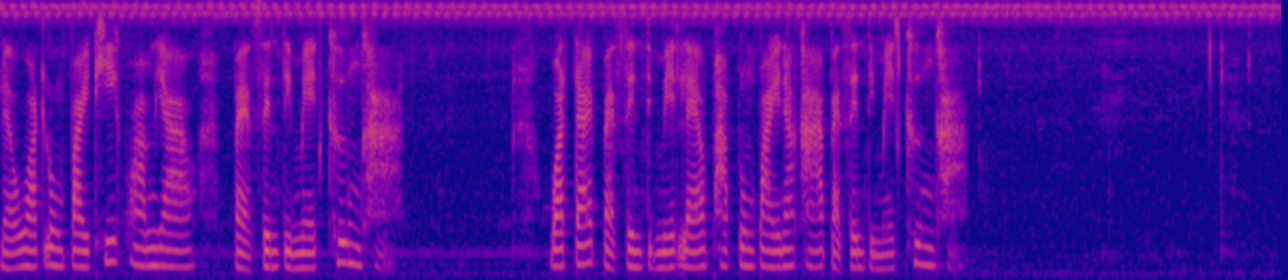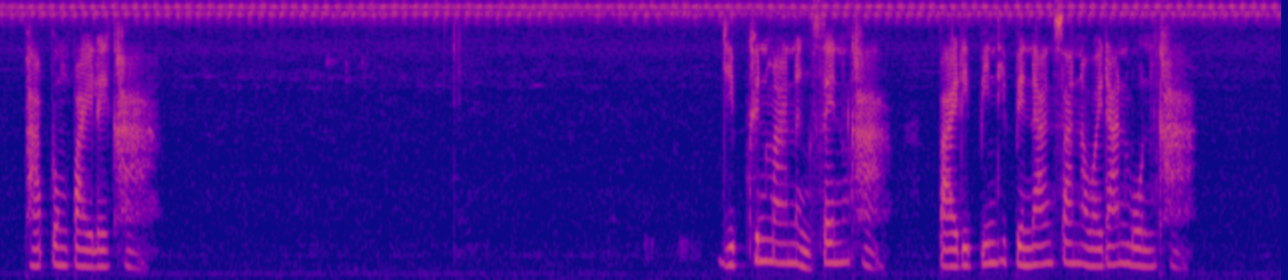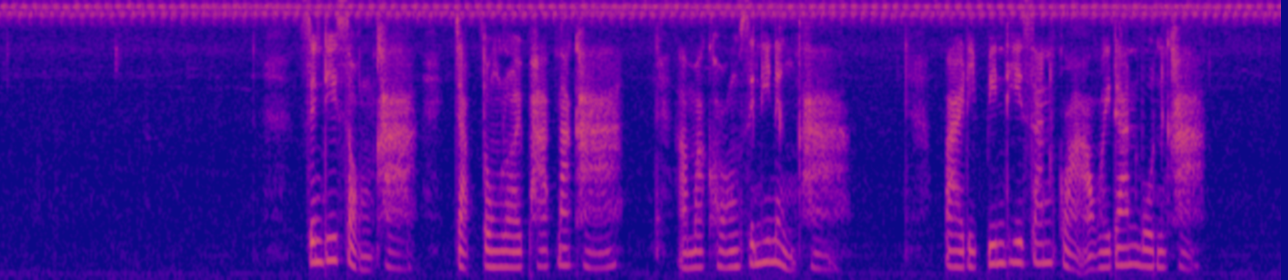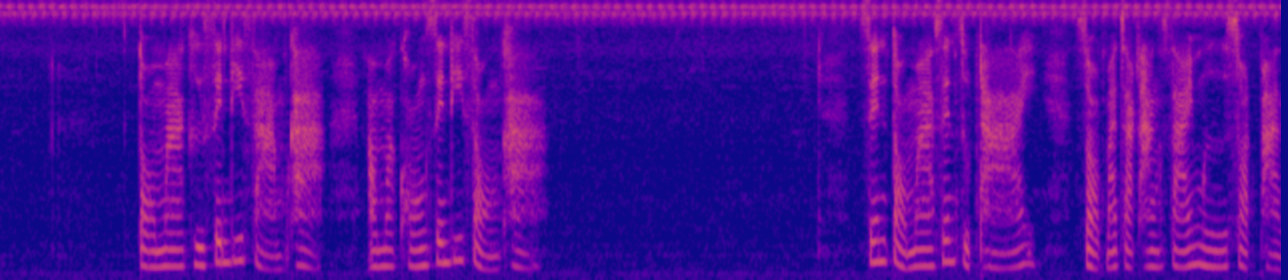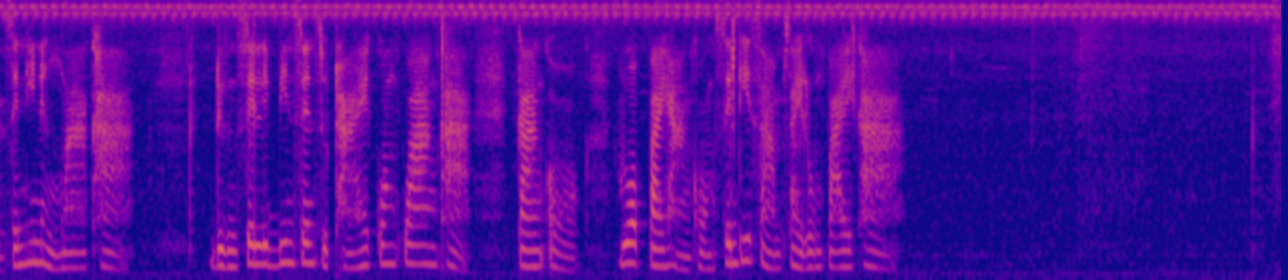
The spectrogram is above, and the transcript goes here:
แล้ววัดลงไปที่ความยาว 8 เซนติเมตรครึ่งค่ะ วัดได้ 8 เซนติเมตรแล้วพับลงไปนะคะ 8 เซนติเมตรครึ่งค่ะ พับลงไปเลยค่ะหยิบขึ้นมา1เส้นค่ะ ปลายดิบบิ้นที่เป็นด้านสั้นเอาไว้ด้านบนค่ะ ส้นที่ 2 ค่ะ จับตรงรอยพับนะคะ เอามาคล้องเส้นที่ 1 ค่ะ ปลายดิบบิ้นที่สั้นกว่าเอาไว้ด้านบนค่ะ ต่อมาคือเส้นที่ 3 ค่ะ เอามาคล้องเส้นที่ 2 ค่ะ เส้นต่อมาเส้นสุดท้าย สอดมาจากทางซ้ายมือสอดผ่านเส้นที่ 1 มาค่ะ ดึงเส้นริบบิ้นเส้นสุดท้ายให้กว้างๆค่ะ กลางออก รวบปลายหางของเส้นที่ 3 ใส่ลงไปค่ะ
